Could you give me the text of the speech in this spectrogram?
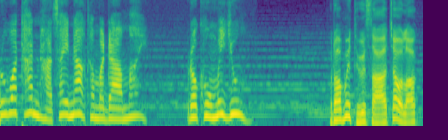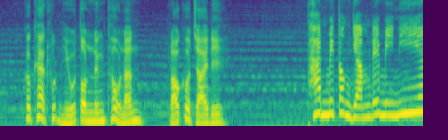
รู้ว่าท่านหาใช่นาคธรรมดาไม่ เราคงไม่ยุ่ง เราไม่ถือสาเจ้าหรอกก็แค่ครุฑหิวตนหนึ่งเท่านั้น เราเข้าใจดี ท่านไม่ต้องย้ำได้ไหมเนี่ย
